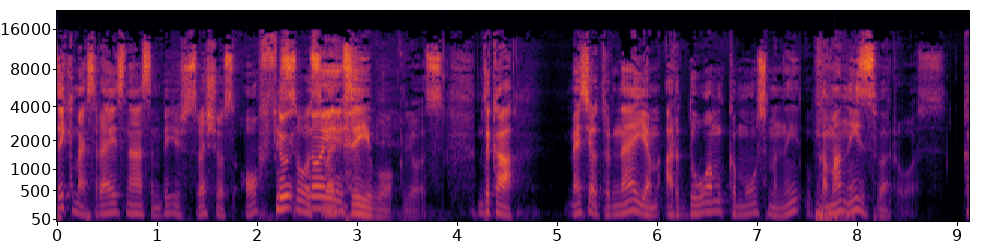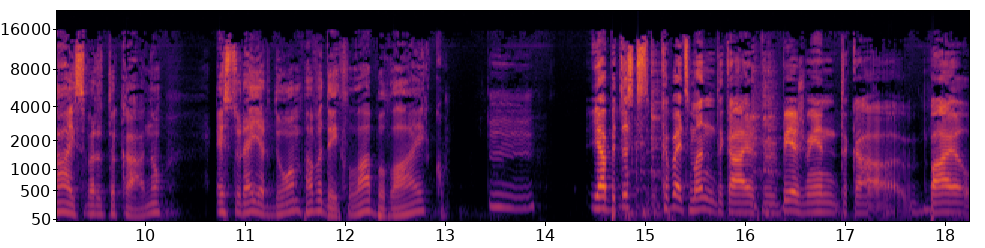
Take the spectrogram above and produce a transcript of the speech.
Cik mēs reizes neesam bijuši svešos oficiālos Nu, nu, nu, nu, vai i- dzīvokļos? Un Tā kā mēs jau tur neejam ar domu, ka, mūs man, ka man izvaros. Kā es varu tā kā, nu, es tur eju ar domu pavadīt labu laiku. Jā, bet tas, kas, kāpēc man tā kā ir bieži vien tā kā bail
